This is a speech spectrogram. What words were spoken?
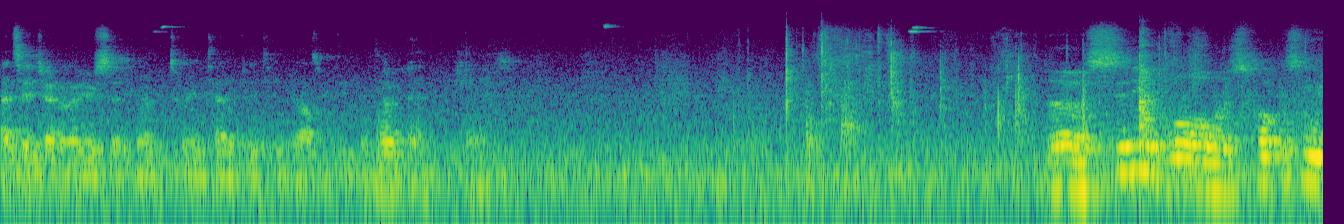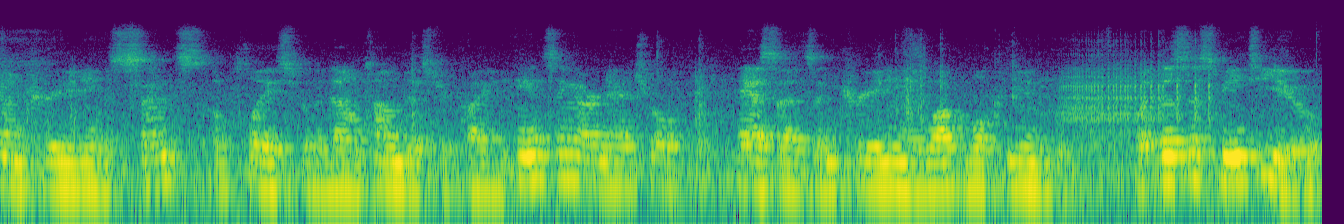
I'd say generally you're sitting right between ten and fifteen thousand people. Okay. The city of Lowell is focusing on creating a sense of place for the downtown district by enhancing our natural assets and creating a walkable community. What does this mean to you,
